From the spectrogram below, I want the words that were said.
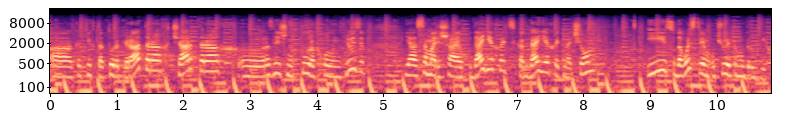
о каких-то туроператорах, чартерах, э, различных турах all-inclusive. Я сама решаю, куда ехать, когда ехать, на чем и с удовольствием учу этому других.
